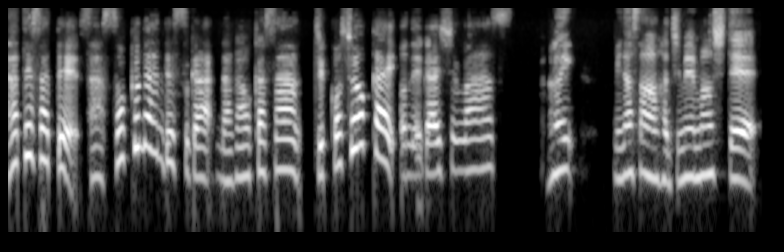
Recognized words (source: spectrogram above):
さてさて早速なんですが長岡さん自己紹介お願いします。はい。皆さんはじめまして。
